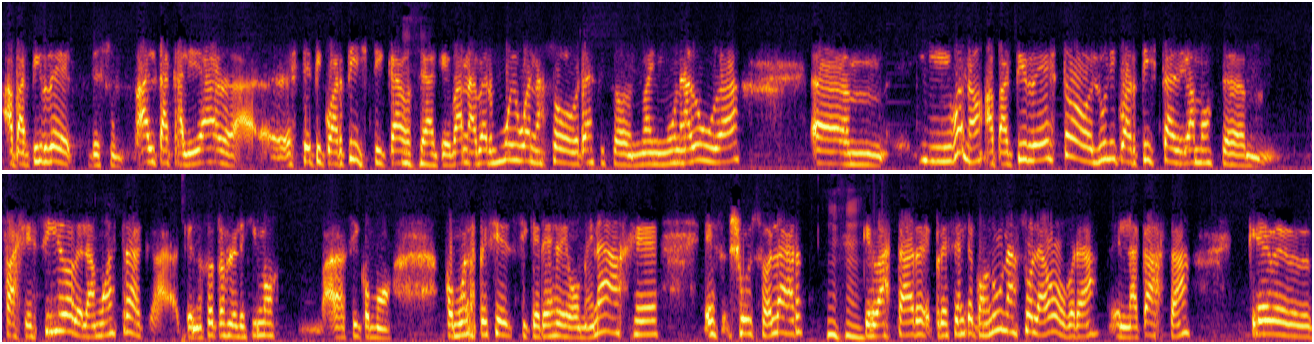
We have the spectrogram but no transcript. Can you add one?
a partir de, su alta calidad eh, estético-artística, o sea que van a haber muy buenas obras, eso no hay ninguna duda. Em, y bueno, a partir de esto, el único artista, digamos, em, fallecido de la muestra, que nosotros lo elegimos así como como una especie, si querés, de homenaje, es Jules Solar, que va a estar presente con una sola obra en la casa, que,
